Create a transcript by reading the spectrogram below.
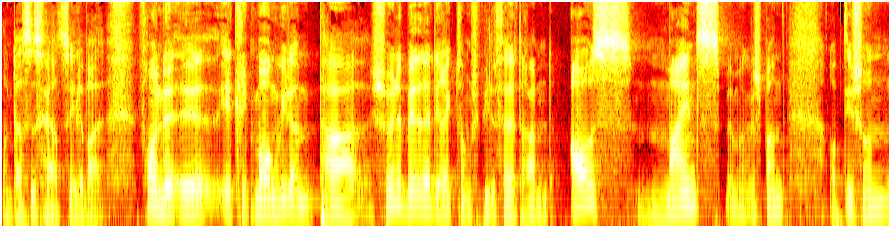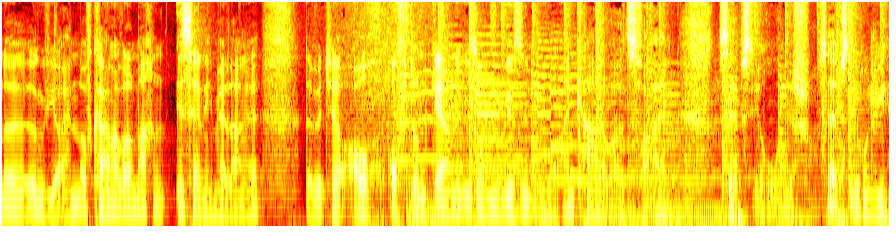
Und das ist Herz, Seele, Ball. Freunde, äh, ihr kriegt morgen wieder ein paar schöne Bilder direkt vom Spielfeldrand aus Mainz. Bin mal gespannt, ob die schon äh, irgendwie einen auf Karneval machen. Ist ja nicht mehr lange. Da wird ja auch oft und gerne gesungen. Wir sind nur ein Karnevalsverein. Selbstironisch. Selbstironie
